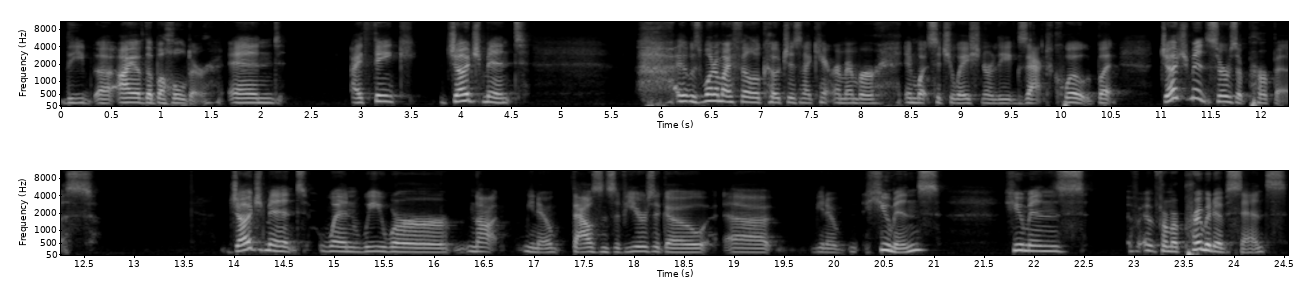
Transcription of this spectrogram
the uh, eye of the beholder and i think judgment It was one of my fellow coaches, and I can't remember in what situation or the exact quote, but judgment serves a purpose. Judgment when we were not, you know, thousands of years ago, uh, you know, humans, humans from a primitive sense,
